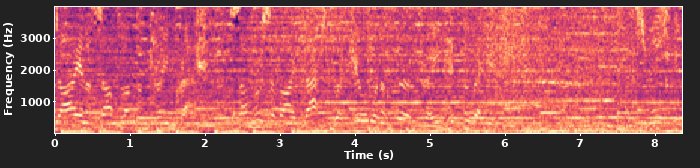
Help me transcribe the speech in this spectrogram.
Die in a South London train crash. Some who survived that were killed when a third train hit the wreckage. This was, in the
